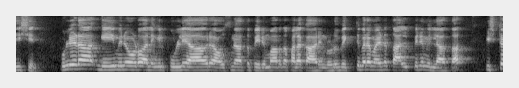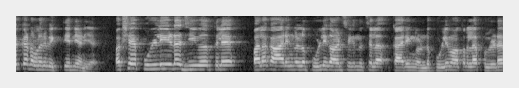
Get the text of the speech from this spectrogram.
ജിഷിൻ പുള്ളിയുടെ ഗെയിമിനോടോ അല്ലെങ്കിൽ പുള്ളി ആ ഒരു ഹൗസിനകത്ത് പെരുമാറുന്ന പല കാര്യങ്ങളോടും വ്യക്തിപരമായിട്ട് താല്പര്യമില്ലാത്ത ഇഷ്ടക്കേടുള്ള ഒരു വ്യക്തി തന്നെയാണ് ഞാൻ. പക്ഷേ പുള്ളിയുടെ ജീവിതത്തിലെ പല കാര്യങ്ങളിലും പുള്ളി കാണിച്ചിരിക്കുന്ന ചില കാര്യങ്ങളുണ്ട്. പുള്ളി മാത്രമല്ല പുള്ളിയുടെ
